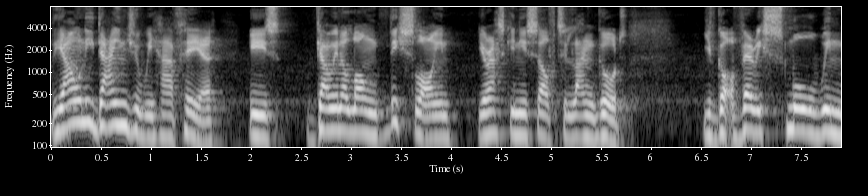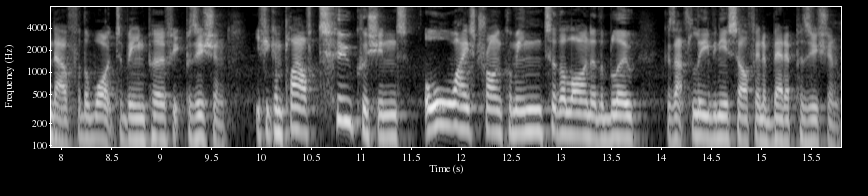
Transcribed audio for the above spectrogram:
The only danger we have here is going along this line, you're asking yourself to land good. You've got a very small window for the white to be in perfect position. If you can play off two cushions, always try and come into the line of the blue because that's leaving yourself in a better position.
